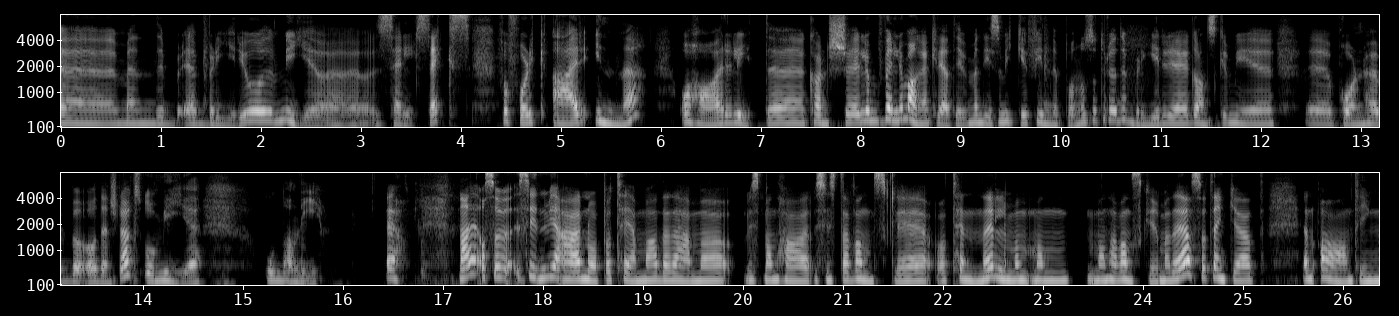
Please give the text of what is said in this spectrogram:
eh, men det blir jo mye selvsex. For folk er inne og har lite kanskje Eller veldig mange er kreative, men de som ikke finner på noe, så tror jeg det blir ganske mye pornhub og den slags, og mye onani. Nei, altså siden vi er nå på temaet det der med Hvis man har, syns det er vanskelig å tenne, eller man, man, man har vansker med det, så tenker jeg at en annen ting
